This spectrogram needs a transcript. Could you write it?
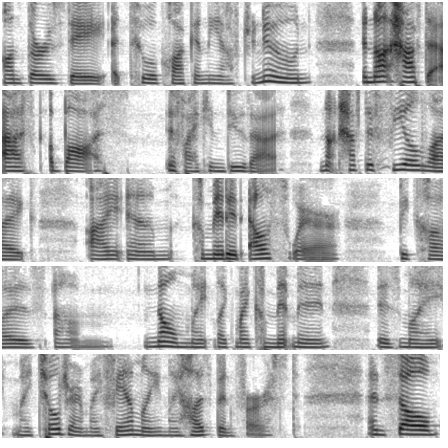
on Thursday at two o'clock in the afternoon and not have to ask a boss if I can do that, not have to feel like I am committed elsewhere because um, no, my like my commitment is my my children, my family, my husband first. And so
